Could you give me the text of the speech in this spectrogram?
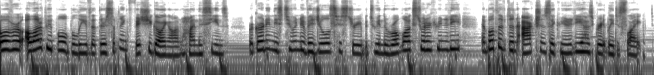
However, a lot of people believe that there's something fishy going on behind the scenes regarding these two individuals' history between the Roblox Twitter community, and both have done actions the community has greatly disliked.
